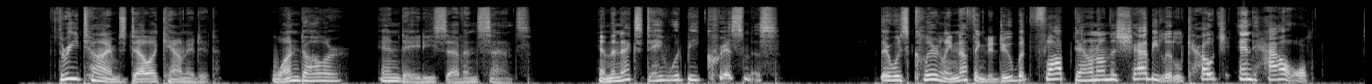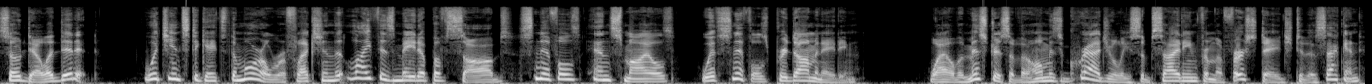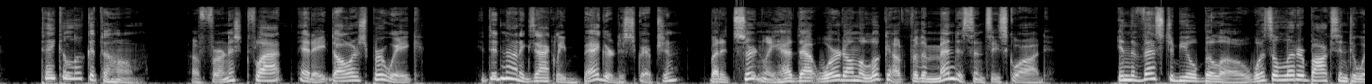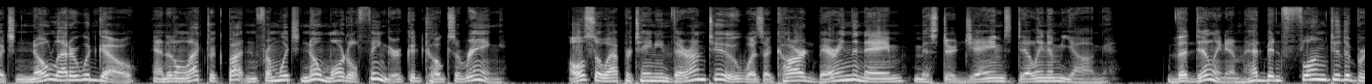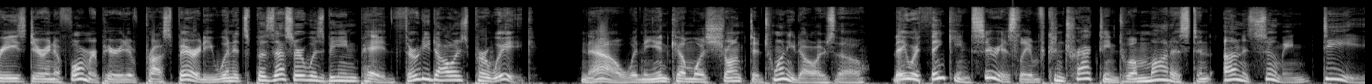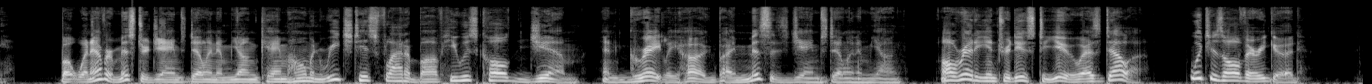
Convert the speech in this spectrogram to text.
Three times Della counted it. One dollar and eighty-seven cents and the next day would be Christmas. There was clearly nothing to do but flop down on the shabby little couch and howl. So Della did it, which instigates the moral reflection that life is made up of sobs, sniffles, and smiles, with sniffles predominating. While the mistress of the home is gradually subsiding from the first stage to the second, take a look at the home. A furnished flat at $8 per week. It did not exactly beggar description, but it certainly had that word on the lookout for the mendicancy squad. In the vestibule below was a letter box into which no letter would go, and an electric button from which no mortal finger could coax a ring. Also appertaining thereunto was a card bearing the name Mr. James Dillingham Young. The Dillingham had been flung to the breeze during a former period of prosperity when its possessor was being paid $30 per week. Now, when the income was shrunk to $20, though, they were thinking seriously of contracting to a modest and unassuming D. But whenever Mr. James Dillingham Young came home and reached his flat above, he was called Jim and greatly hugged by Mrs. James Dillingham Young, already introduced to you as Della, which is all very good.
